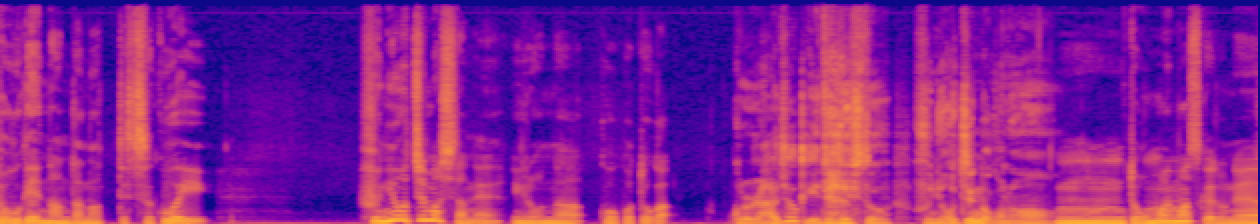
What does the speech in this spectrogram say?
表現なんだなってすごい腑に落ちましたね。いろんなこうことが。これラジオ聞いてる人腑に落ちんのかな、うーんと思いますけどね。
